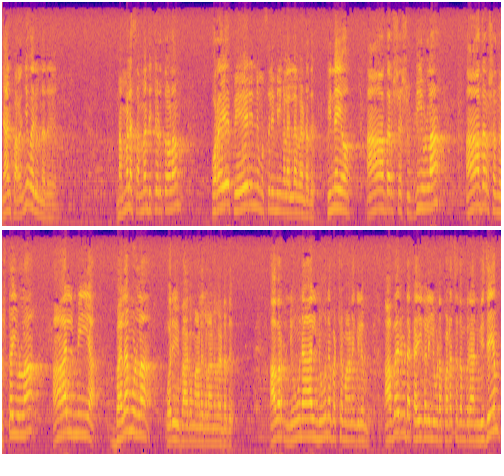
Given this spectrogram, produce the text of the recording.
ഞാൻ പറഞ്ഞു വരുന്നത് നമ്മളെ സംബന്ധിച്ചിടത്തോളം കുറെ പേരിന് മുസ്ലിമീങ്ങളല്ല വേണ്ടത്. പിന്നെയോ ആദർശ ശുദ്ധിയുള്ള ആദർശ നിഷ്ഠയുള്ള ആത്മീയ ബലമുള്ള ഒരു വിഭാഗം ആളുകളാണ് വേണ്ടത്. അവർ ന്യൂനാൽ ന്യൂനപക്ഷമാണെങ്കിലും അവരുടെ കൈകളിലൂടെ പടച്ച തമ്പുരാൻ വിജയം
